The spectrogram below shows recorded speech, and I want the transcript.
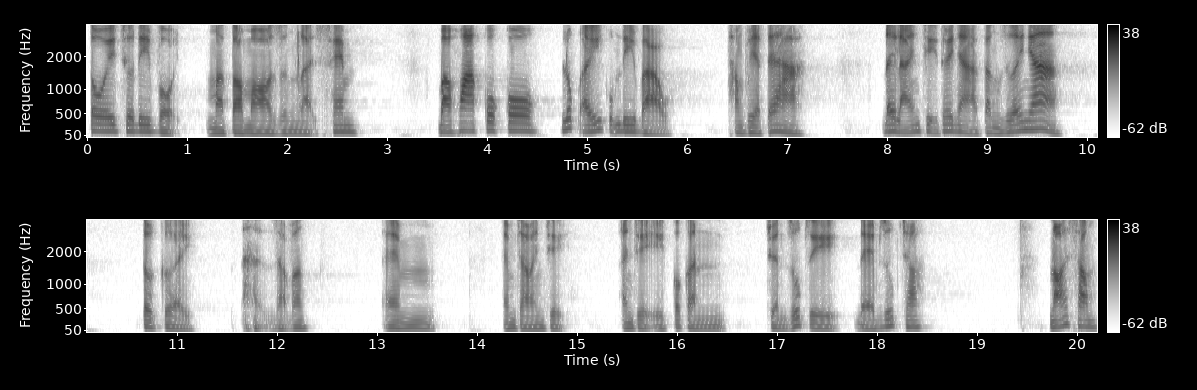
Tôi chưa đi vội Mà tò mò dừng lại xem. Bà Hoa cô cô Lúc ấy cũng đi vào. Thằng Việt đấy à? Đây là anh chị thuê nhà tầng dưới nhá. Tôi cười. Dạ vâng. Em Em chào anh chị. Anh chị có cần chuyển giúp gì để em giúp cho? Nói xong,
